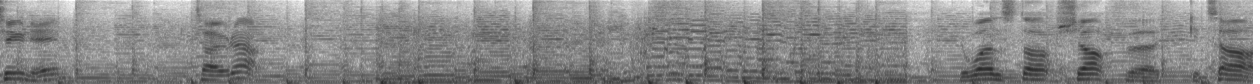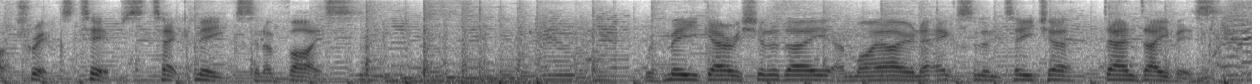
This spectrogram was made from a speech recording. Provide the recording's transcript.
Tune in, tone up. Your one stop shop for guitar tricks, tips, techniques, and advice. With me, Gary Shilliday, and my own excellent teacher, Dan Davis.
